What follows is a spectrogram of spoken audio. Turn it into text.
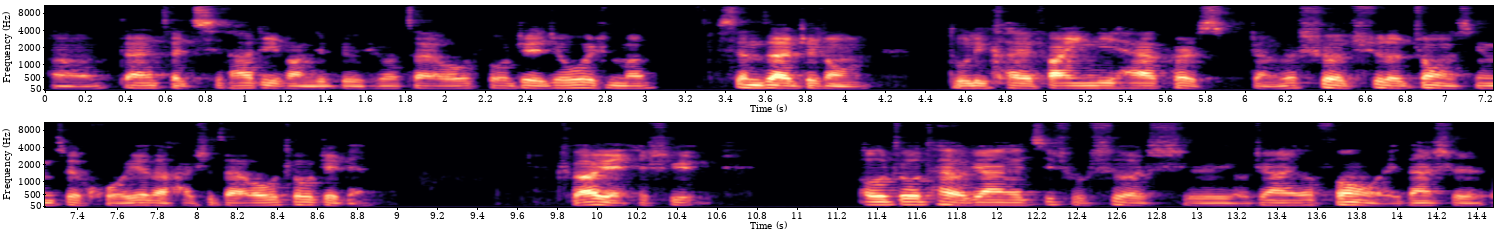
嗯，但是在其他地方，就比如说在欧洲，这就为什么现在这种独立开发 indie hackers 整个社区的重心最活跃的还是在欧洲这边，主要原因是。欧洲它有这样一个基础设施，有这样一个氛围，但是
